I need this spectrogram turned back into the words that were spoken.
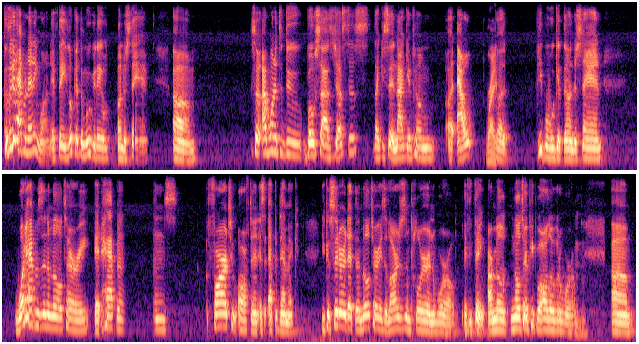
Because it could happen to anyone. If they look at the movie, they will understand. Um, so I wanted to do both sides justice, like you said, not give him an out, right? But people will get to understand what happens in the military. It happens far too often. It's an epidemic. You consider that the military is the largest employer in the world. If you think our mil- military people all over the world, mm-hmm. um,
